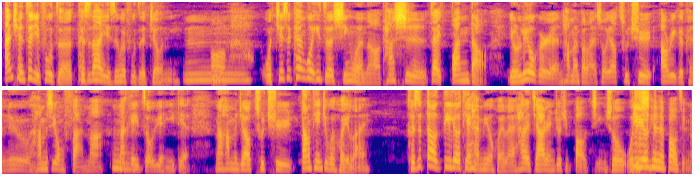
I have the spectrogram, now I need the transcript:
安全自己负责，可是他也是会负责救你。嗯，哦，我其实看过一则新闻呢，他是在关岛有六个人，他们本来说要出去 Outrigger Canoe，他们是用帆嘛，那可以走远一点，那他们就要出去，当天就会回来。可是到第六天还没有回来，他的家人就去报警说：“我第六天才报警哦，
